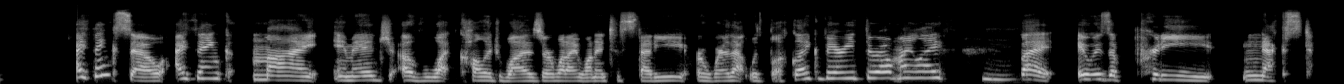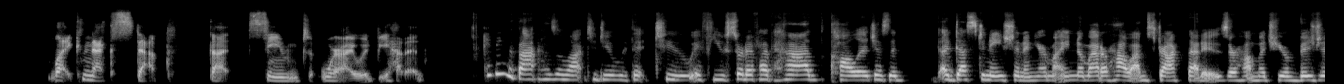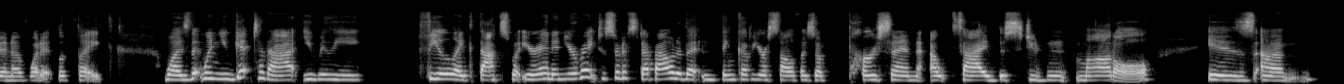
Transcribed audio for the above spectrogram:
I think so. I think my image of what college was or what I wanted to study or where that would look like varied throughout my life. Mm-hmm. But it was a pretty next like next step that seemed where I would be headed. I think that has a lot to do with it too. If you sort of have had college as a, a destination in your mind, no matter how abstract that is or how much your vision of what it looked like was, that when you get to that, you really feel like that's what you're in. And you're right to sort of step out of it and think of yourself as a person outside the student model is um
